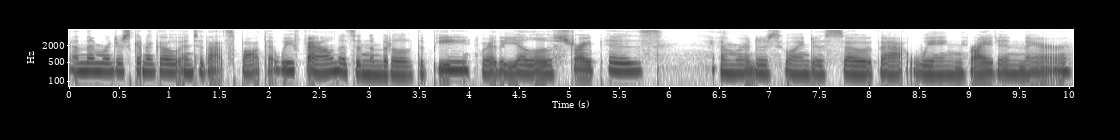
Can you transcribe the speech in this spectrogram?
And then we're just going to go into that spot that we found that's in the middle of the bee where the yellow stripe is. And we're just going to sew that wing right in there.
